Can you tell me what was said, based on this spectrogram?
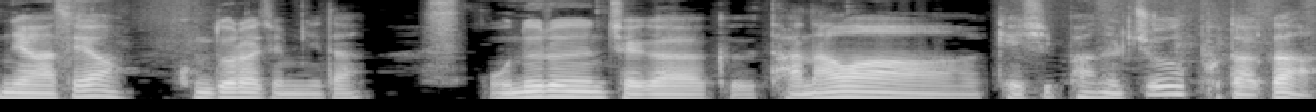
안녕하세요. 공도라지입니다. 오늘은 제가 그 다나와 게시판을 쭉 보다가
